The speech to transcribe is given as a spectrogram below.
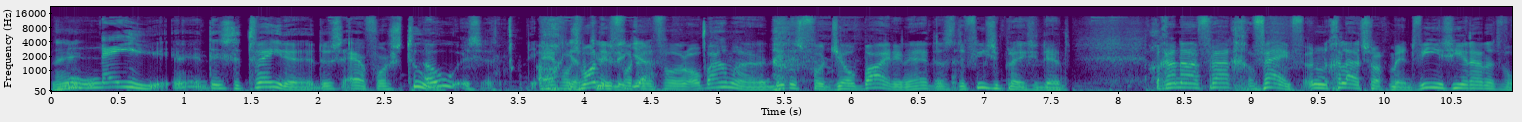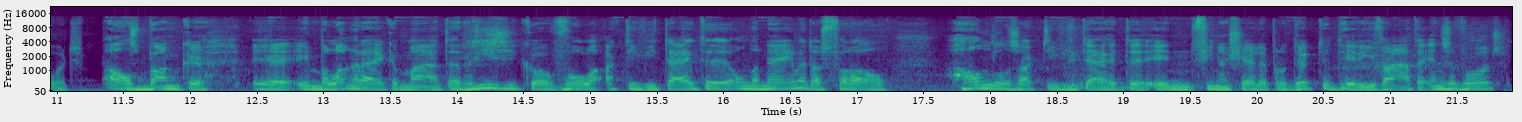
Nee? Nee, het is de tweede, dus Air Force 2. Oh, is het? Die Air Ach, Force ja, One is voor, ja. de, voor Obama. Dit is voor Joe Biden, hè? dat is de vicepresident. We gaan naar vraag 5, een geluidsfragment. Wie is hier aan het woord? Als banken eh, in belangrijke mate risicovolle activiteiten ondernemen... dat is vooral handelsactiviteiten in financiële producten, derivaten enzovoort...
